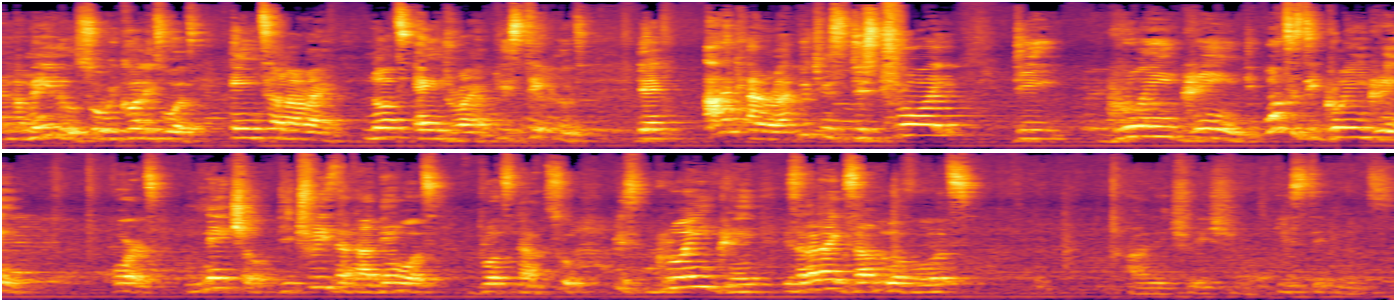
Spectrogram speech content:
in the middle, so we call it what? Internal rhyme, not end rhyme. Please take note. Then ark and rack, which means destroy the growing grain. What is the growing grain? What? Nature, the trees that are being what? Brought down. So please, growing grain is another example of what? Alliteration. Please take notes.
